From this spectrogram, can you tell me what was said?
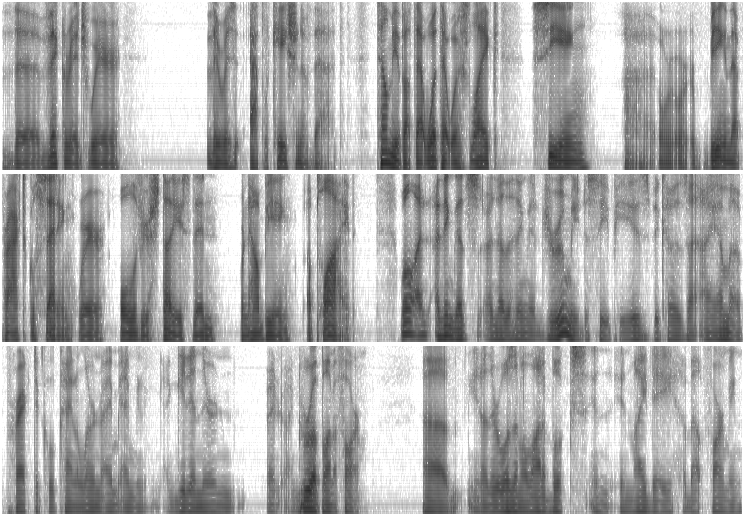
the vicarage where there was application of that. Tell me about that. What that was like, seeing uh, or, or being in that practical setting where all of your studies then were now being applied. Well, I, I think that's another thing that drew me to CP is because I, I am a practical kind of learner. I, mean, I get in there and I, I grew up on a farm. Uh, you know, there wasn't a lot of books in, in my day about farming.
